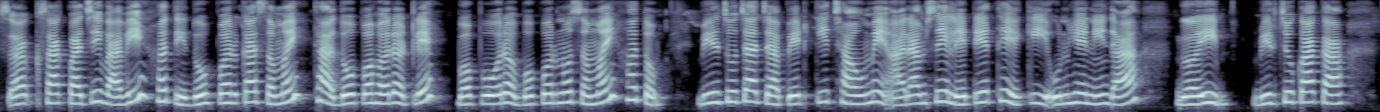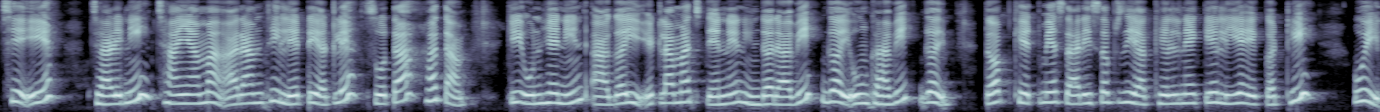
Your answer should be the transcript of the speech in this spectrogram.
શાકભાજી વાવી હતી. દોપહર કા સમય થા. દોપહર એટલે બપોર. બપોરનો સમય હતો. બિરજુ ચાચા પેટ કી છાવ મેં આરામ સે લેટે થે કી ઉન્હે નીંદ આ ગઈ. બિરજુ કાકા છે એ ઝાડની છાયામાં આરામથી લેટે એટલે સોતા હતા કે ઉન્હે નીંદ આ ગઈ. એટલામાં જ તેને નીંદર આવી ગઈ. ઊંઘ આવી ગઈ. તબ ખેત મેં સારી આ ખેલને કે લીએ એકઠી હુઈ.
